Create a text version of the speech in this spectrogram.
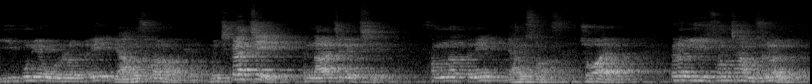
2분의 5를 넣었더니 양수가 나왔대요. 눈치 깠지? 나왔지, 그렇지? 3 넣었더니 양수 나왔어요. 좋아요. 그럼 이 3차 함수는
